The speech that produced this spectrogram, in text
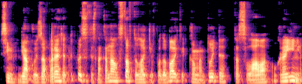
Всім дякую за перегляд. Підписуйтесь на канал, ставте лайки, вподобайки, коментуйте та слава Україні!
